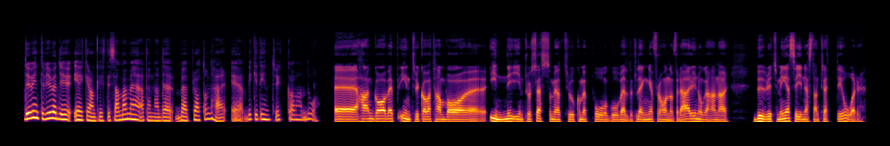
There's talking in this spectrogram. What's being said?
Du intervjuade ju Erik Granqvist i samband med att han hade börjat prata om det här. Eh, vilket intryck gav han då? Eh, han gav ett intryck av att han var eh, inne i en process som jag tror kommer pågå väldigt länge för honom. För det här är ju något han har burit med sig i nästan 30 år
